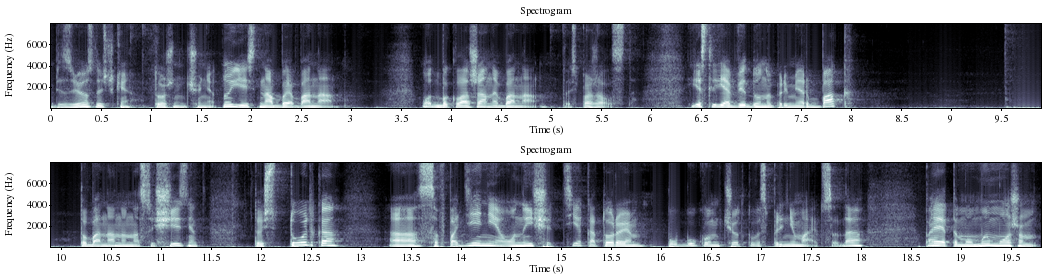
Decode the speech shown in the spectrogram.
Без звездочки тоже ничего нет. Ну, есть на Б банан. Вот баклажан и банан. То есть, пожалуйста. Если я введу, например, бак, то банан у нас исчезнет. То есть только э, совпадение он ищет те, которые по буквам четко воспринимаются. Да? Поэтому мы можем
